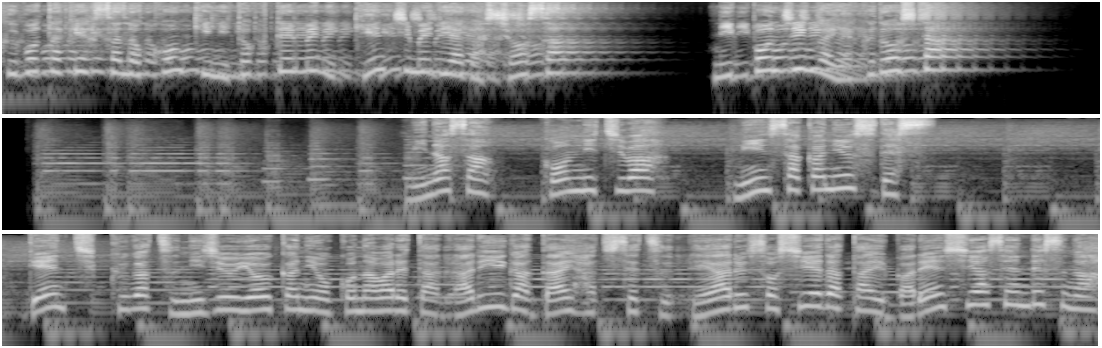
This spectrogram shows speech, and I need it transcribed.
久保建英の今季2得点目に現地メディアが称賛。日本人が躍動した。皆さん、こんにちは。民坂ニュースです。現地9月24日に行われたラリーガ第8節レアル・ソシエダ対バレンシア戦ですが、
